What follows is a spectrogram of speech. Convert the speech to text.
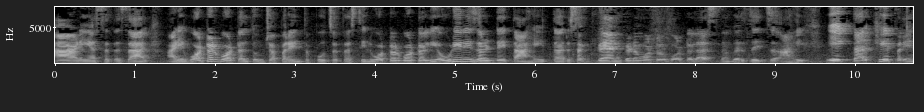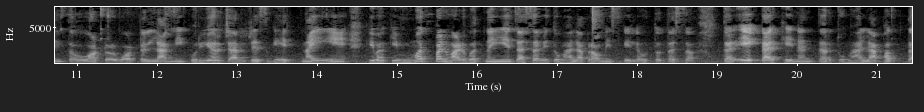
आणि असत असाल. आणि वॉटर बॉटल तुमच्यापर्यंत पोचत असतील. वॉटर बॉटल एवढी रिझल्ट देत आहे तर सगळ्यांकडे वॉटर बॉटल असणं गरजेचं आहे. एक तारखेपर्यंत वॉटर बॉटलला मी कुरिअर चार्जेस घेत नाहीये किंवा किंमत पण वाढवत नाहीये जसं मी तुम्हाला प्रॉमिस केलं होतं तसं. तर एक तारखेनंतर तुम्हाला फक्त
